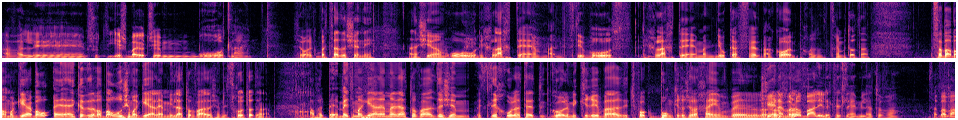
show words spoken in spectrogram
אבל אה, פשוט יש בעיות שהן ברורות לעין. עכשיו רק בצד השני, אנשים אמרו, לכלכתם על סטיב ברוס, לכלכתם על ניוקאסל והכל, בכל זאת צריכים את טוטנאם. סבבה, מגיע, ברור, אין, אין כזה דבר, ברור שמגיע להם מילה טובה על זה שהם ניצחו את טוטנאם. אבל באמת מגיע להם מילה טובה על זה שהם הצליחו לתת גול מקרי ואז לדפוק בונקר של החיים ולא כן, אבל לא? בא לי לתת להם מילה טובה. סבבה?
